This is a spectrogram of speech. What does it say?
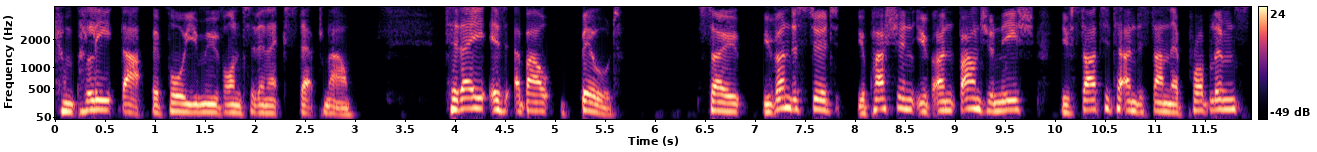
complete that before you move on to the next step now. Today is about build. So you've understood your passion. You've un- found your niche. You've started to understand their problems.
